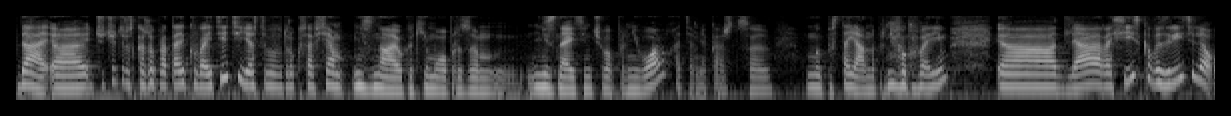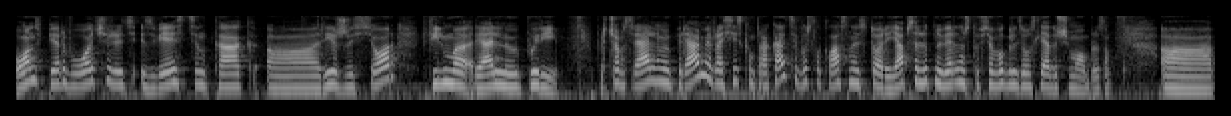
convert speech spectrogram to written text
Да, э, чуть-чуть расскажу про Тайку Вайтити, если вы вдруг совсем, не знаю, каким образом, не знаете ничего про него, хотя, мне кажется, мы постоянно про него говорим. Э, для российского зрителя он в первую очередь известен как э, режиссер фильма «Реальные упыри». Причем с «Реальными упырями» в российском прокате вышла классная история. Я абсолютно уверена, что все выглядело следующим образом. Э,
